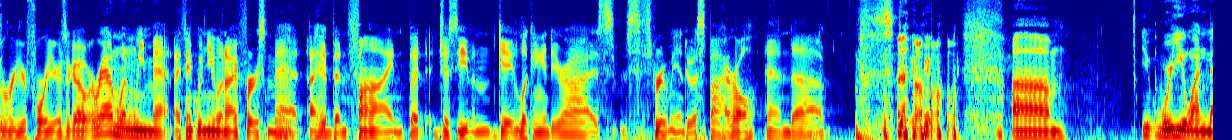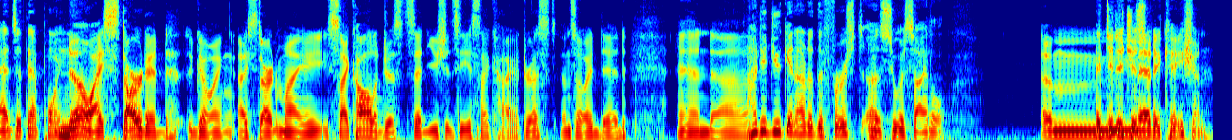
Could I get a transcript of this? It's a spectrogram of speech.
three or four years ago, around when we met. I think when you and I first met, I had been fine, but just even ga- looking into your eyes threw me into a spiral. And uh, so, um, Were you on meds at that point? no, I started going. I started. My psychologist said you should see a psychiatrist, and so I did. And uh, How did you get out of the first uh, suicidal Um, did it just- medication?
